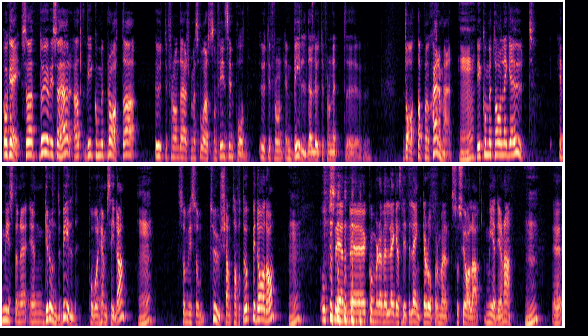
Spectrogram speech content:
Okej, så att då gör vi så här att vi kommer prata utifrån det här som är svårast som finns i en podd. Utifrån en bild eller utifrån ett eh, data på en skärm här. Mm. Vi kommer ta och lägga ut åtminstone en grundbild på vår hemsida. Mm. Som vi som tursamt har fått upp idag då. Mm. Och sen eh, kommer det väl läggas lite länkar då på de här sociala medierna. Mm. Eh,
